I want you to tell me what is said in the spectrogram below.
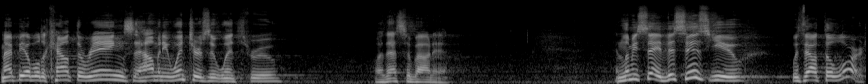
Might be able to count the rings, how many winters it went through. Well, that's about it. And let me say, this is you without the Lord.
